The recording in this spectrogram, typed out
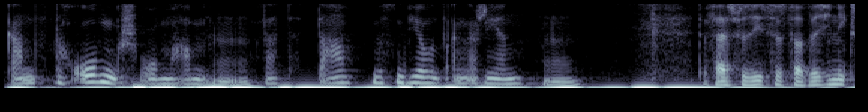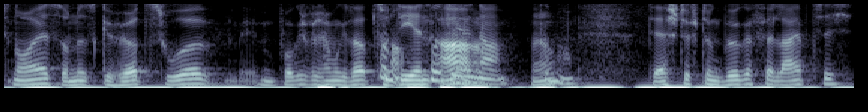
ganz nach oben geschoben haben. Mhm. Gesagt, da müssen wir uns engagieren. Mhm. Das heißt, für Sie ist das tatsächlich nichts Neues, sondern es gehört zur, im Vorgespräch haben wir gesagt, genau, zur DNA, zur DNA ja, genau. der Stiftung Bürger für Leipzig.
